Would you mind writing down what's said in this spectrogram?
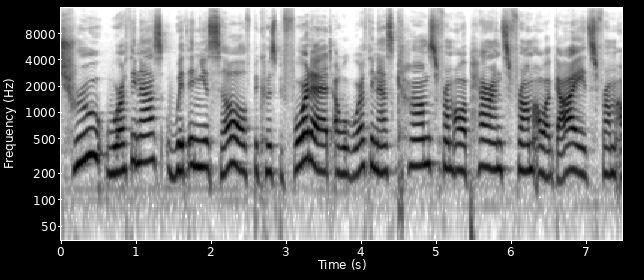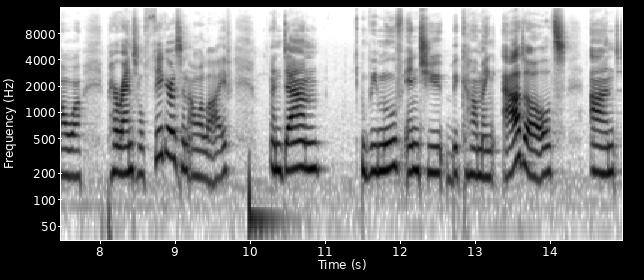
true worthiness within yourself because before that our worthiness comes from our parents from our guides from our parental figures in our life. And then we move into becoming adults and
